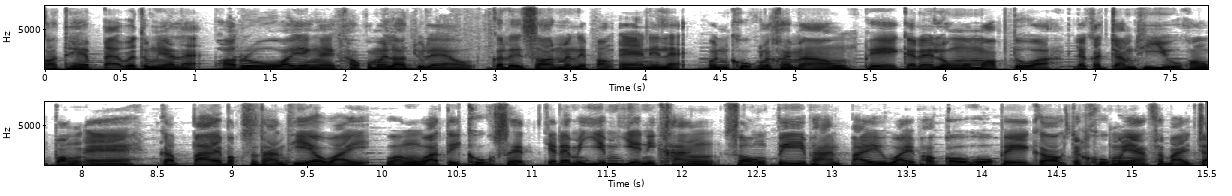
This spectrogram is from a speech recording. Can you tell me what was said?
กอตเทปแปะไว้ตรงนี้แหละเพราะรู้ว่ายังไงเขาก็ไม่รอดอยู่แล้ว ก็เลยซ่อนมันในปองแอร์นี่แหละพ้นคุกแล้วค่อยมาเอาเอกก็ได้ลงมามอบตัว แล้วก็จำที่อยู่ของปองแอร์กับป้ายบอกสถานที่เอาไว้ หวังว่าติดคุกเสร็จจะได้มาเยี่ยมเยียนอีกครั้งสองปีผ่านไปไวเพราะโกหกเอกก็ออกจากคุกมาอย่างสบายใจ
